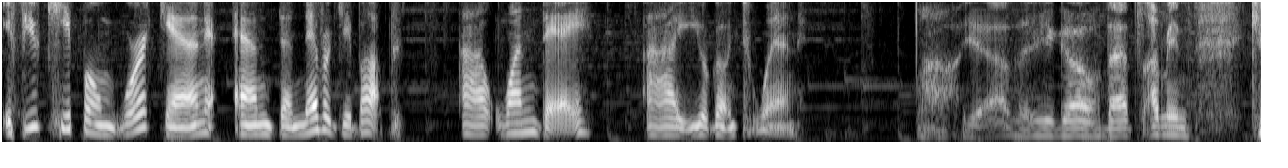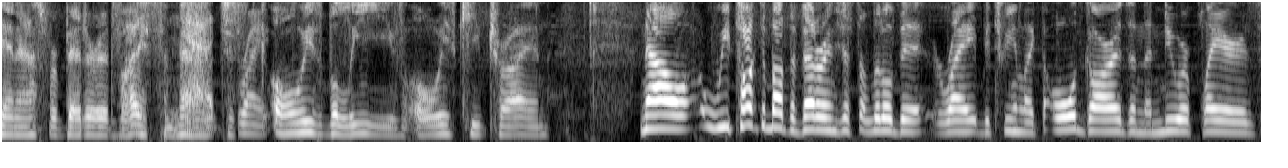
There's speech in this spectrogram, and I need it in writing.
if you keep on working and uh, never give up, uh, one day uh, you're going to win. Uh, yeah, there you go. That's I mean, can't ask for better advice than that. Just right. always believe, always keep trying. Now, we talked about the veterans just a little bit, right, between like the old guards and the newer players,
